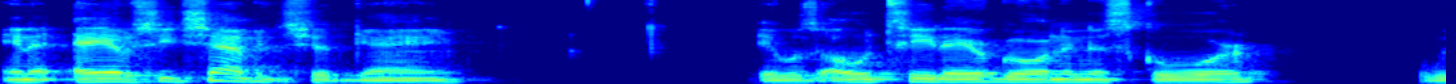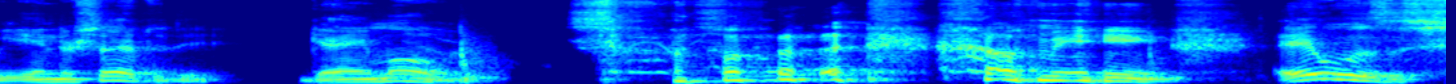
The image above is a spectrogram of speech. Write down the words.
in an AFC Championship game, it was OT. They were going in to score. We intercepted it. Game over. I mean, it was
